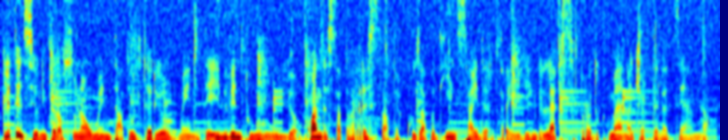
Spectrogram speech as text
Le tensioni però sono aumentate ulteriormente il 21 luglio, quando è stato arrestato e accusato di insider trading l'ex product manager dell'azienda.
